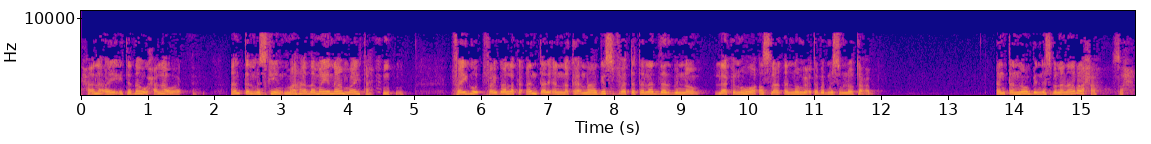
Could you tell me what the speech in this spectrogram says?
حلاوة يتذوق حلاوة. أنت المسكين ما هذا ما ينام ما يتعب. فيقول فيقول لك أنت لأنك ناقص فتتلذذ بالنوم لكن هو أصلا النوم يعتبر بالنسبة له تعب. أنت النوم بالنسبة لنا راحة صح.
